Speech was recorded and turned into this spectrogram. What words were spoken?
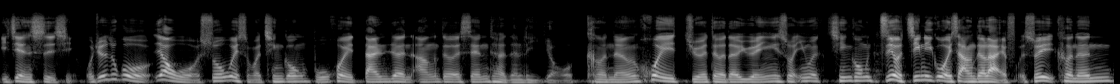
一件事情。我觉得如果要我说为什么清宫不会担任 Under Center 的理由，可能会觉得的原因说，因为清宫只有经历过一次 Under Life，所以可能，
